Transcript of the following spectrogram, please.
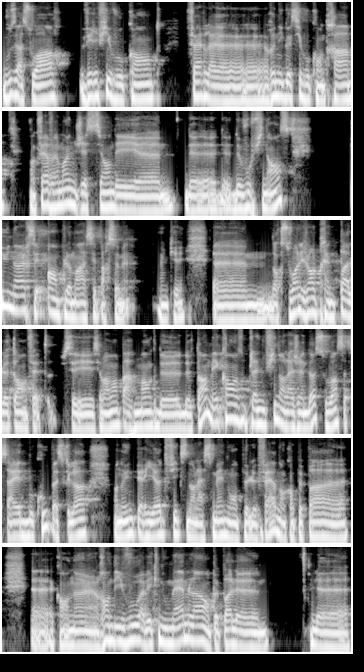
vous asseoir, vérifier vos comptes, faire la, renégocier vos contrats, donc faire vraiment une gestion des, euh, de, de, de vos finances. Une heure, c'est amplement assez par semaine. Okay. Euh, donc souvent les gens ne prennent pas le temps en fait. C'est vraiment par manque de, temps. Mais quand on planifie dans l'agenda, souvent ça, ça, aide beaucoup parce que là on a une période fixe dans la semaine où on peut le faire. Donc on peut pas euh, euh quand on a un rendez-vous avec nous-mêmes là, on peut pas le le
